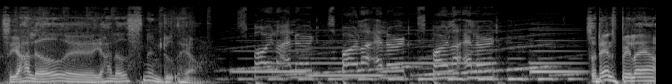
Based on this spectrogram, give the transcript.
Så jeg har, lavet, øh, jeg har lavet sådan en lyd her. Spoiler alert, spoiler alert, spoiler alert. Så den spiller jeg,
